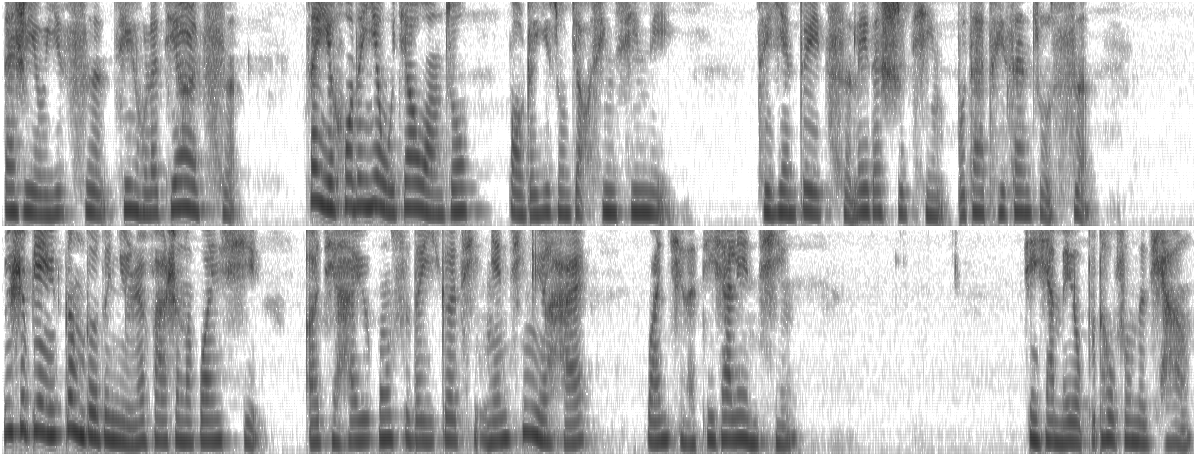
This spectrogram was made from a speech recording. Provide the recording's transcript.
但是有一次，就有了第二次，在以后的业务交往中，抱着一种侥幸心理，崔健对此类的事情不再推三阻四。于是便与更多的女人发生了关系，而且还与公司的一个青年轻女孩玩起了地下恋情。天下没有不透风的墙，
